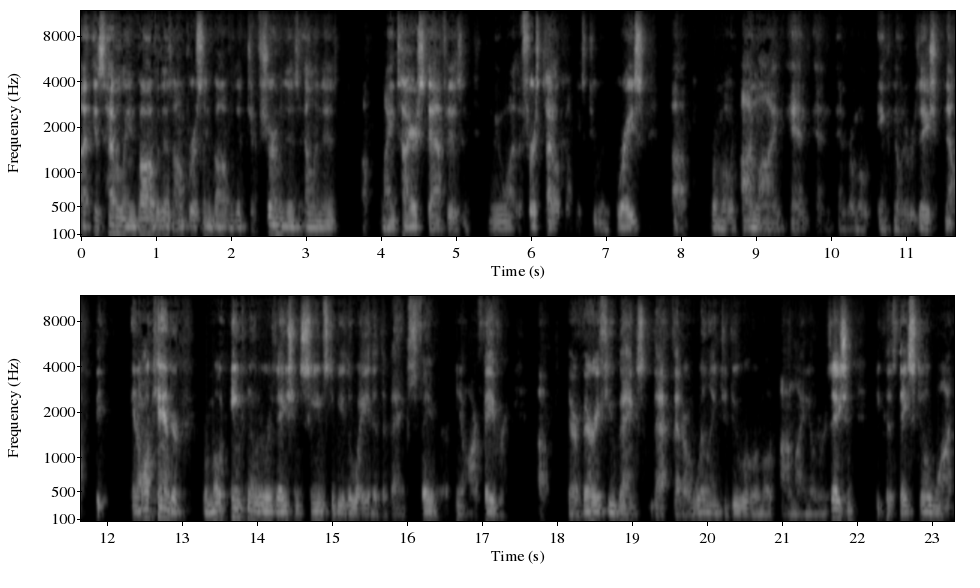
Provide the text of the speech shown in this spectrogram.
uh, is heavily involved with this. I'm personally involved with it. Jeff Sherman is, Ellen is, uh, my entire staff is, and we were one of the first title companies to embrace uh, remote online and, and, and remote ink notarization. Now, the, in all candor, remote ink notarization seems to be the way that the banks favor, you know, are favoring. Uh, there are very few banks that, that are willing to do a remote online notarization because they still want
